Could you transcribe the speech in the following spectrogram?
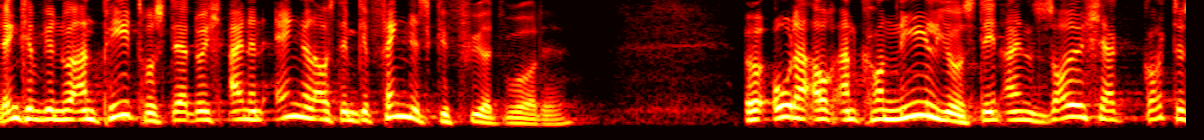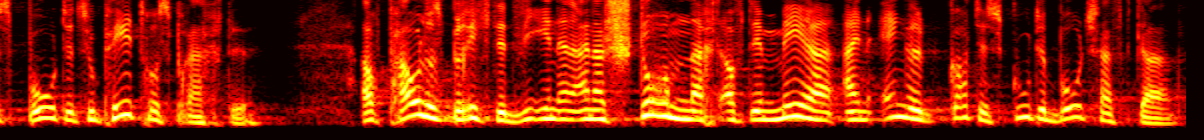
Denken wir nur an Petrus, der durch einen Engel aus dem Gefängnis geführt wurde. Äh, oder auch an Cornelius, den ein solcher Gottesbote zu Petrus brachte. Auch Paulus berichtet, wie ihn in einer Sturmnacht auf dem Meer ein Engel Gottes gute Botschaft gab.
